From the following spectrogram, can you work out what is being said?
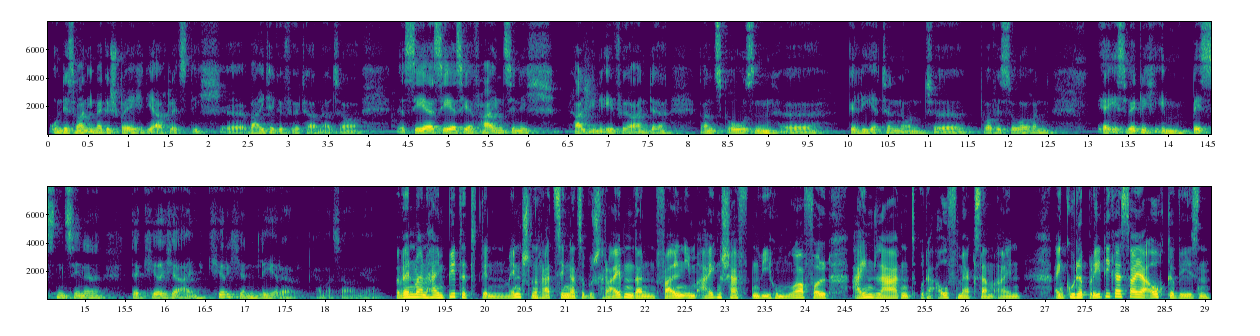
Und es waren immer Gespräche, die auch letztlich äh, weitergeführt haben. Also sehr, sehr, sehr feinsinnig, halte ihn eh für einen der ganz großen äh, Gelehrten und äh, Professoren. Er ist wirklich im besten Sinne der Kirche ein Kirchenlehrer, kann man sagen, ja. Wenn man Heim bittet, den Menschen Ratzinger zu beschreiben, dann fallen ihm Eigenschaften wie humorvoll, einladend oder aufmerksam ein. Ein guter Prediger sei er auch gewesen.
